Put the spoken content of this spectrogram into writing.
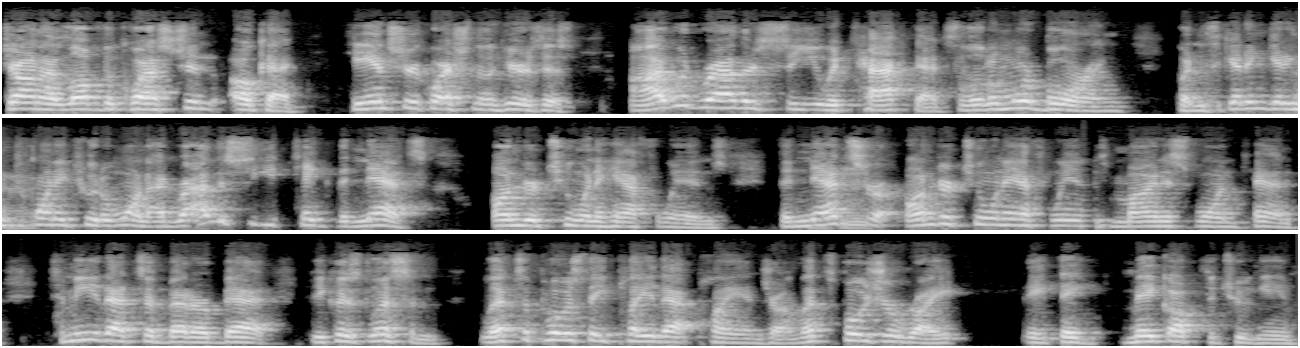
John, I love the question. Okay. To answer your question, though, here's this I would rather see you attack that. It's a little more boring, but it's getting getting 22 to 1. I'd rather see you take the Nets under two and a half wins. The Nets mm-hmm. are under two and a half wins, minus 110. To me, that's a better bet because listen, let's suppose they play that plan, John. Let's suppose you're right. They, they make up the two games.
